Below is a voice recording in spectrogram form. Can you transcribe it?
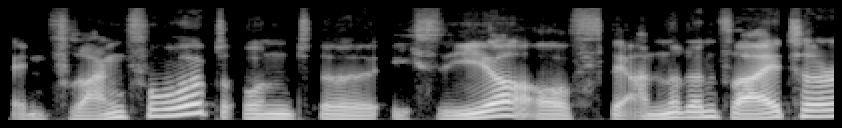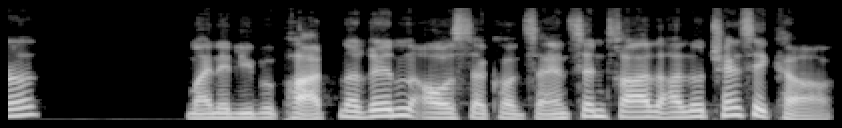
in Frankfurt und äh, ich sehe auf der anderen Seite meine liebe Partnerin aus der Konzernzentrale. Hallo Jessica.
